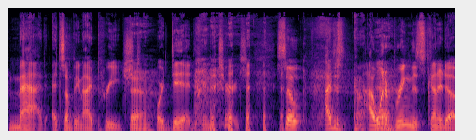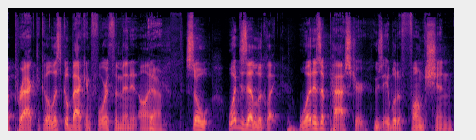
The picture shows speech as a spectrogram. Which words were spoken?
mad at something I preached Yeah. or did in the church. so I just I want to bring this kind of to a practical. Let's go back and forth a minute on. Yeah. So what does that look like? What is a pastor who's able to function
